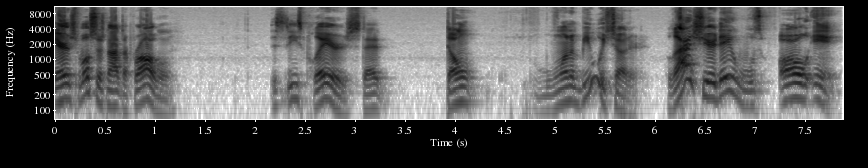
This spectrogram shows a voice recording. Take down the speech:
Erik Spoelstra's not the problem. It's these players that don't want to be with each other. Last year they was all in.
